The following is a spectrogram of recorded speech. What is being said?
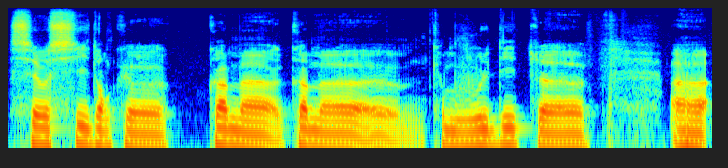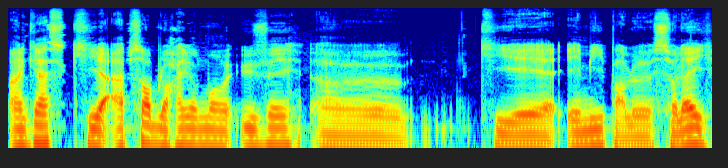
C'est aussi, donc, comme, comme, comme vous le dites, un gaz qui absorbe le rayonnement UV qui est émis par le Soleil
